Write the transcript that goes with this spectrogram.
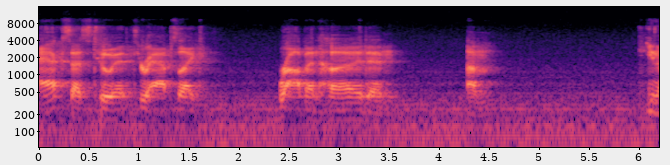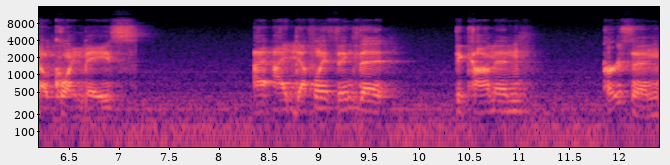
access to it through apps like Robinhood and, um, you know, Coinbase. I, I definitely think that the common person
